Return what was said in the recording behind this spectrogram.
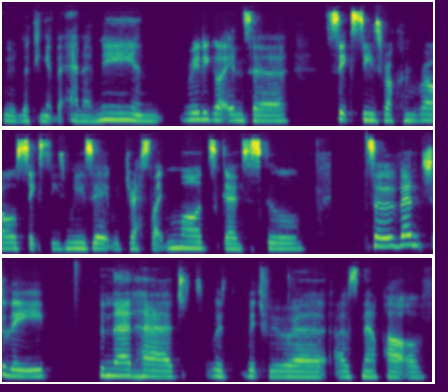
we were looking at the NME and really got into 60s rock and roll, 60s music. We dressed like mods, going to school. So eventually, the Nerd Herd, which we were, I was now part of,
